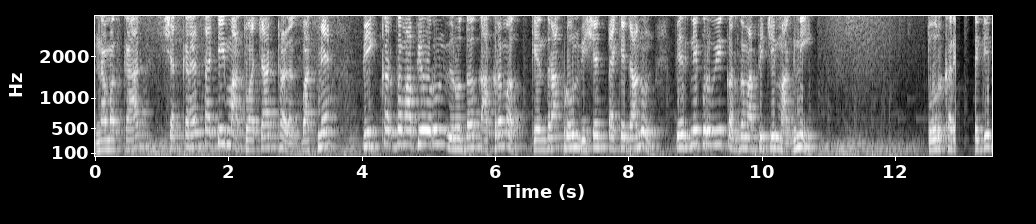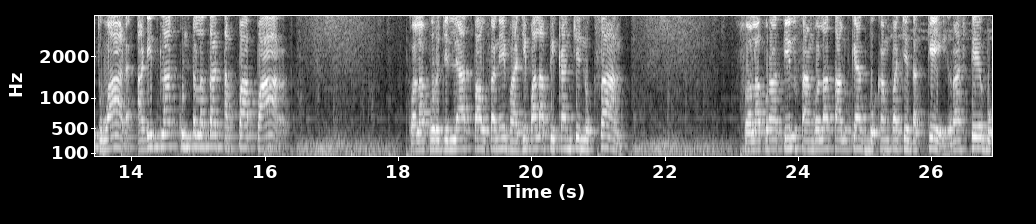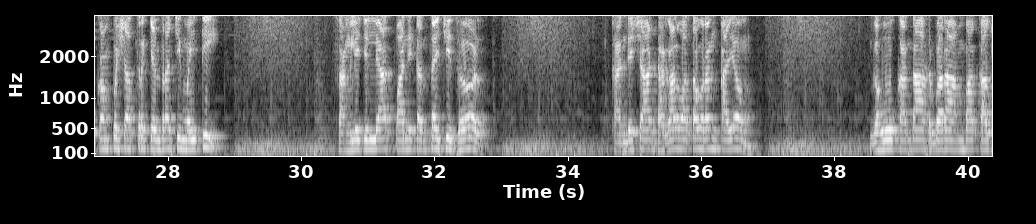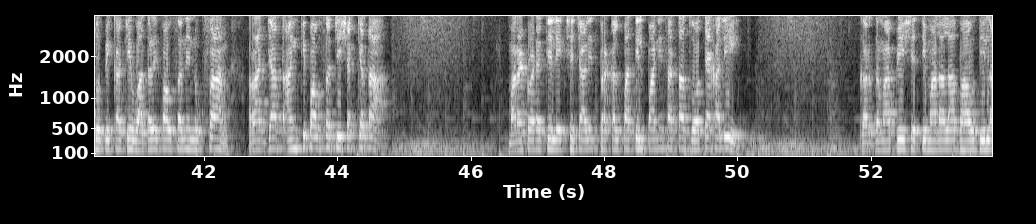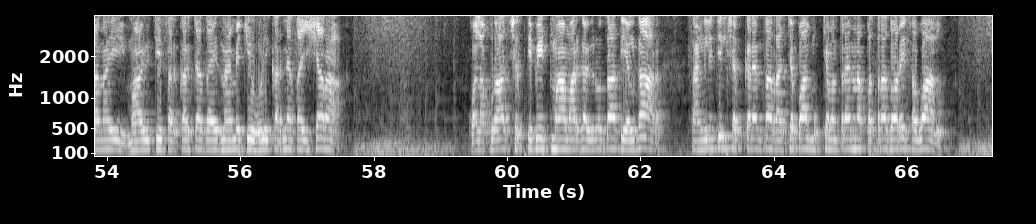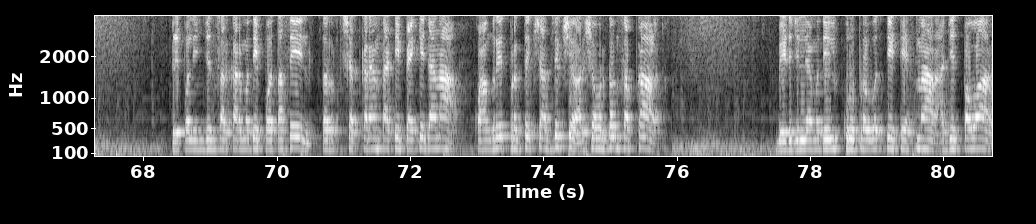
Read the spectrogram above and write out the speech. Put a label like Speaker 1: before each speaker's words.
Speaker 1: नमस्कार. शेतकऱ्यांसाठी महत्त्वाच्या ठळक बातम्या. पीक कर्जमाफीवरून विरोधक आक्रमक. केंद्राकडून विशेष पॅकेज आणून पेरणीपूर्वी कर्जमाफीची मागणी. तूर खरेदीत वाढ अडीच लाख क्विंटलाचा टप्पा पार. कोल्हापूर जिल्ह्यात पावसाने भाजीपाला पिकांचे नुकसान. सोलापुरातील सांगोला तालुक्यात भूकंपाचे धक्के. राष्ट्रीय भूकंपशास्त्र केंद्राची माहिती. सांगली जिल्ह्यात पाणी टंचाईची झळ. खानदेशात ढगाळ वातावरण कायम. गहू कांदा हरभरा आंबा काजू पिकाचे वादळी पावसाने नुकसान राज्यात आणखी पावसाची शक्यता. मराठवाड्यातील एकशे चाळीस प्रकल्पातील पाणीसाठा जोत्याखाली. कर्जमाफी शेतीमालाला भाव दिला नाही महायुती सरकारच्या जाहीरनाम्याची होळी करण्याचा इशारा. कोल्हापुरात शक्तीपीठ महामार्गाविरोधात एल्गार सांगलीतील शेतकऱ्यांचा राज्यपाल मुख्यमंत्र्यांना पत्राद्वारे सवाल. ट्रिपल इंजिन सरकारमध्ये पत असेल तर शेतकऱ्यांसाठी पॅकेज आणा काँग्रेस प्रत्यक्ष अध्यक्ष हर्षवर्धन सपकाळ. बीड जिल्ह्यामधील कुप्रवृत्ती ठेसणार अजित पवार.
